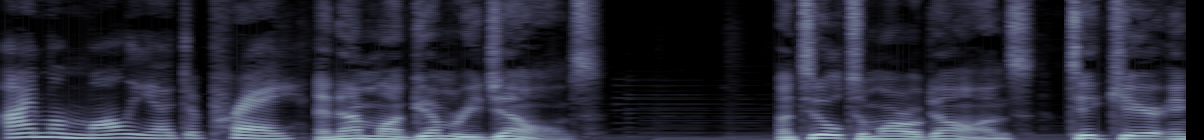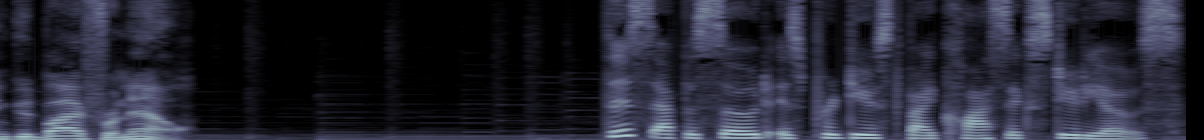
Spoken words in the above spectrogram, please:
I'm Amalia Dupre. And I'm Montgomery Jones. Until tomorrow dawns, take care and goodbye for now. This episode is produced by Klassic Studios.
